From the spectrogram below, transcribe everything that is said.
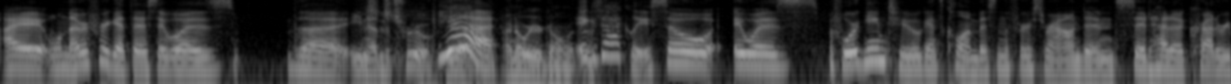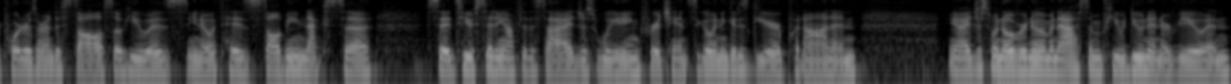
I will never forget this. It was the you know this is the, true. Yeah, I know where you're going with this. Exactly. So it was before game two against Columbus in the first round, and Sid had a crowd of reporters around his stall. So he was, you know, with his stall being next to Sid's, he was sitting off to the side, just waiting for a chance to go in and get his gear put on. And, you know, I just went over to him and asked him if he would do an interview. And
